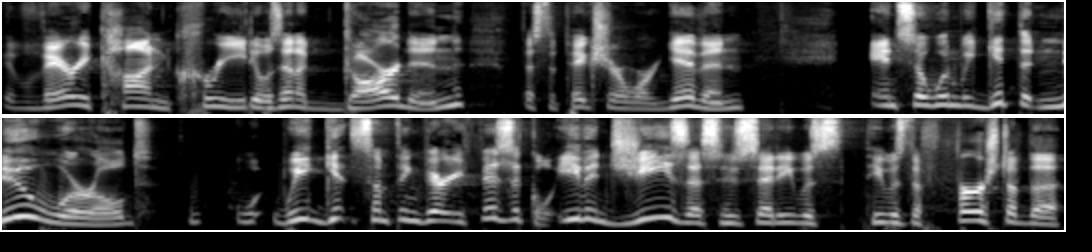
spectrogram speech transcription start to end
very concrete. It was in a garden. That's the picture we're given. And so when we get the new world, we get something very physical. Even Jesus, who said he was he was the first of the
